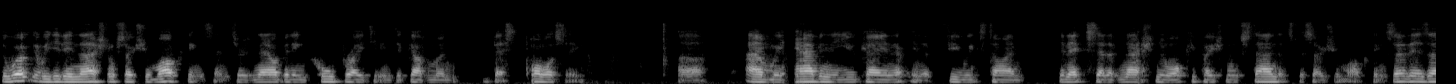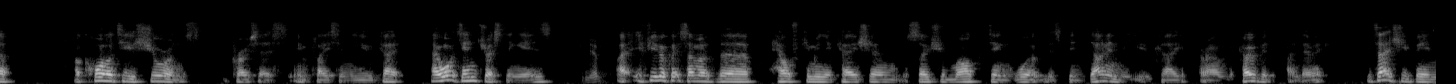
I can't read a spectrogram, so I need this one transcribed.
the work that we did in the National Social Marketing Centre has now been incorporated into government best policy. Uh, and we have in the UK in a, in a few weeks' time the next set of national occupational standards for social marketing. So there's a, a quality assurance process in place in the UK. Now, what's interesting is Yep. uh, if you look at some of the health communication, social marketing work that's been done in the UK around the COVID pandemic, it's actually been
